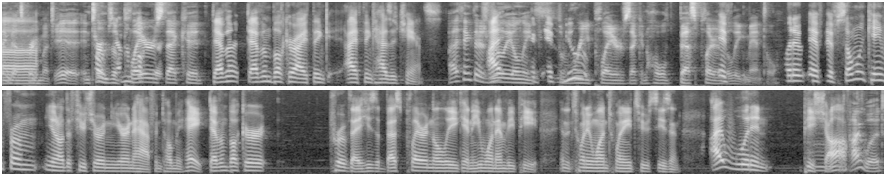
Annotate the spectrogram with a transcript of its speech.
think that's Uh, pretty much it in terms of players Booker. that could. Devin Devin Booker, I think I think has a chance. I think there's I- really only if- if three you- players that can hold best player in if- the league mantle. But if, if if someone came from you know the future in a year and a half and told me, hey, Devin Booker proved that he's the best player in the league and he won MVP in the 21-22 season, I wouldn't be shocked. Mm, I would,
